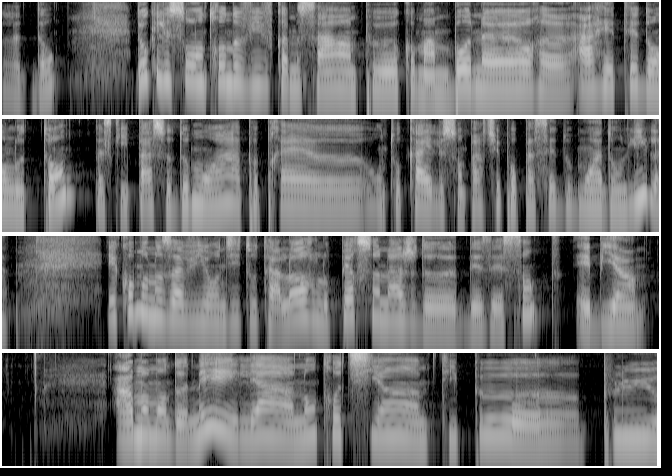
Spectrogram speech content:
là-dedans. Donc ils sont en train de vivre comme ça, un peu comme un bonheur euh, arrêté dans le temps, parce qu'ils passent deux mois à peu près, euh, en tout cas ils sont partis pour passer deux mois dans l'île. Et comme nous avions dit tout à l'heure, le personnage de, des Essantes, eh bien, à un moment donné, il y a un entretien un petit peu euh, plus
